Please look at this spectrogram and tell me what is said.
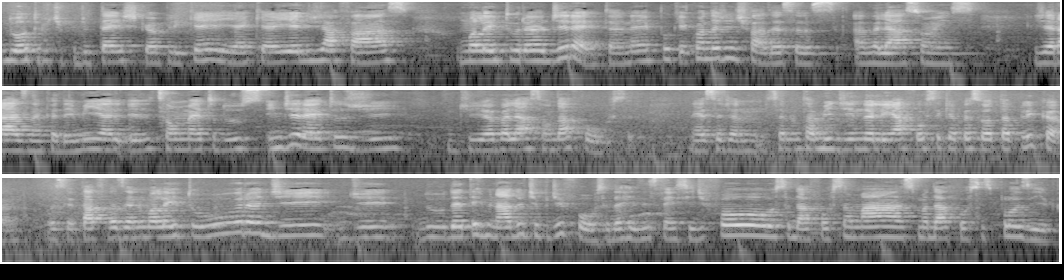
do outro tipo de teste que eu apliquei é que aí ele já faz uma leitura direta, né? Porque quando a gente faz essas avaliações gerais na academia, eles são métodos indiretos de, de avaliação da força. Né? Você, já, você não está medindo ali a força que a pessoa está aplicando. Você está fazendo uma leitura de, de, do determinado tipo de força, da resistência de força, da força máxima, da força explosiva.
